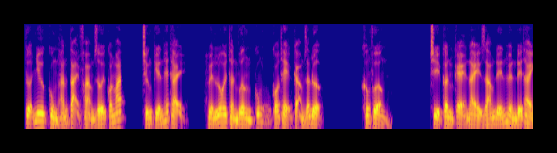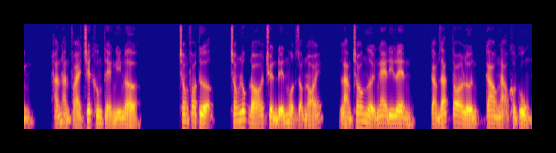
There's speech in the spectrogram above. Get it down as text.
tựa như cùng hắn tại phàm giới con mắt, chứng kiến hết thảy, huyền lôi thần vương cũng có thể cảm giác được. Không phường. Chỉ cần kẻ này dám đến huyền đế thành, hắn hẳn phải chết không thể nghi ngờ. Trong pho tượng, trong lúc đó truyền đến một giọng nói, làm cho người nghe đi lên, cảm giác to lớn, cao ngạo khôn cùng.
